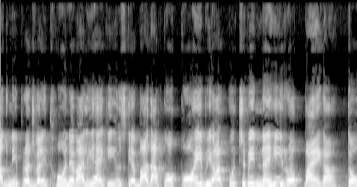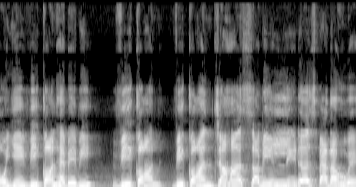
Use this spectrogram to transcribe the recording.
अग्नि प्रज्वलित होने वाली है कि उसके बाद आपको कोई भी और कुछ भी नहीं रोक पाएगा। तो ये वीकॉन है बेबी वीकॉन वीकॉन जहाँ सभी लीडर्स पैदा हुए।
